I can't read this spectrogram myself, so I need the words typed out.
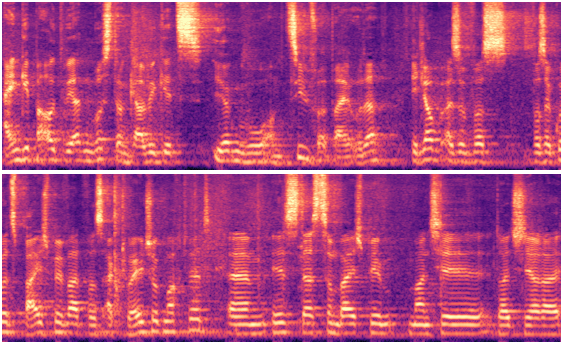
eingebaut werden muss, dann glaube ich, geht es irgendwo am Ziel vorbei, oder? Ich glaube, also was was ein kurzes Beispiel war, was aktuell schon gemacht wird, ähm, ist, dass zum Beispiel manche Deutschlehrer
